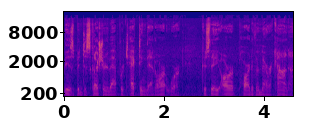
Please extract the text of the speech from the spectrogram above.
There's been discussion about protecting that artwork because they are a part of Americana.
